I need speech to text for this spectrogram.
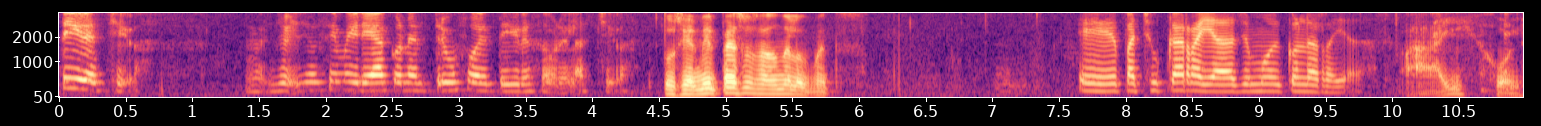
Tigres Chivas. Yo, yo sí me iría con el triunfo de Tigres sobre las Chivas. ¿Tus 100 mil pesos a dónde los metes? Eh, Pachuca rayadas, yo me voy con las rayadas. Ay, híjole.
